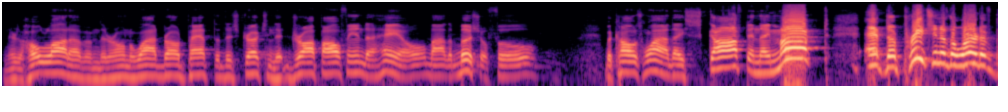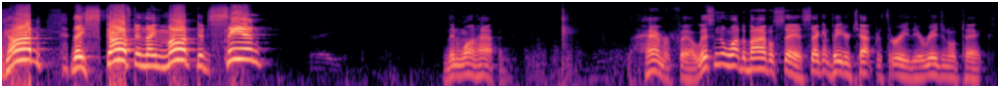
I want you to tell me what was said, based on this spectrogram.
And there's a whole lot of them that are on the wide, broad path to destruction that drop off into hell by the bushelful. Because why? They scoffed and they mocked at the preaching of the Word of God. They scoffed and they mocked at sin. And then what happened? The hammer fell. Listen to what the Bible says, 2 Peter chapter 3, the original text.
